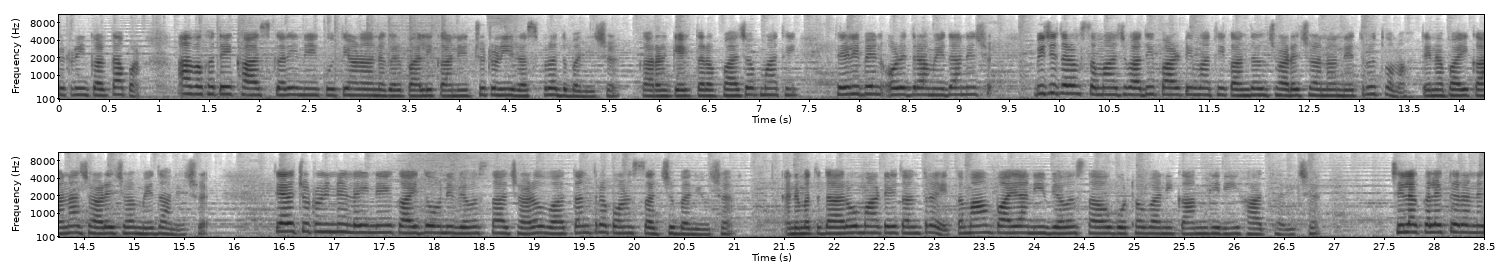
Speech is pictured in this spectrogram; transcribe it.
ચૂંટણી કરતાં પણ આ વખતે ખાસ કરીને કુતિયાણા નગરપાલિકાની ચૂંટણી રસપ્રદ બની છે, કારણ કે એક તરફ ભાજપમાંથી થેલીબેન ઓડેદરા મેદાને છે, બીજી તરફ સમાજવાદી પાર્ટીમાંથી કાંદલ જાડેજાના નેતૃત્વમાં તેના ભાઈ કાના જાડેજા મેદાને છે. ત્યારે ચૂંટણીને લઈને કાયદો અને વ્યવસ્થા જાળવવા તંત્ર પણ સજ્જ બન્યું છે. અને મતદારો માટે તંત્રએ તમામ પાયાની વ્યવસ્થાઓ ગોઠવવાની કામગીરી હાથ ધરી છે. જિલ્લા કલેક્ટર અને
